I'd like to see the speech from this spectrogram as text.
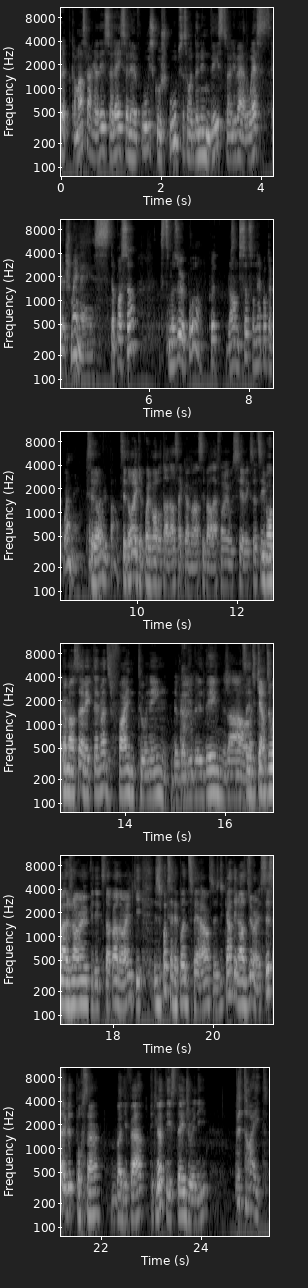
Écoute, commence par regarder le soleil se lève où, il se couche où, puis ça, ça va te donner une idée si tu vas aller vers l'ouest, quel chemin. Mais si t'as pas ça, si tu mesures pas, écoute, blâme ça sur n'importe quoi, mais C'est drôle. C'est drôle à quel point le monde a tendance à commencer par la fin aussi avec ça. Ils vont commencer avec tellement du fine-tuning de bodybuilding, genre Ah ouais. du cardio à jeun, puis des petites affaires de même qui. Je dis pas que ça fait pas de différence. Je dis quand t'es rendu un 6 à 8% body fat, puis que là t'es stage ready, peut-être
